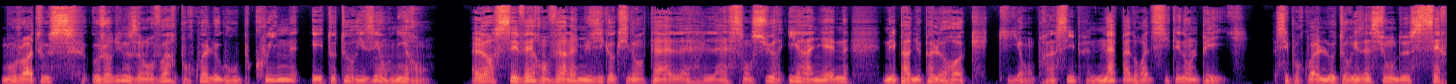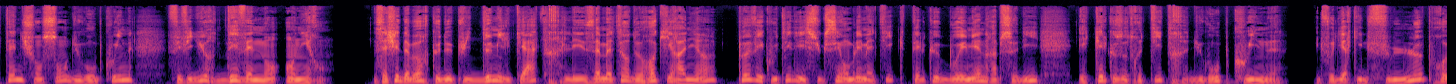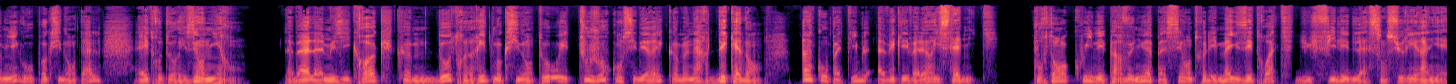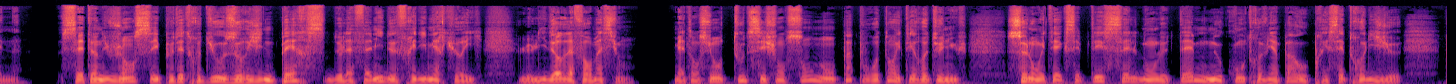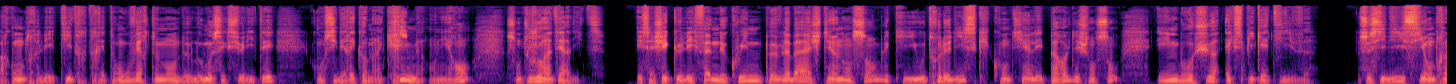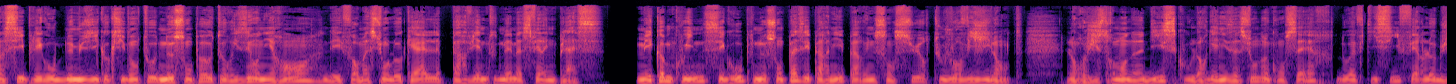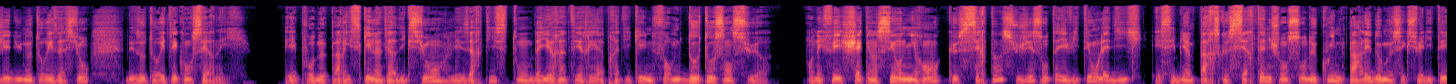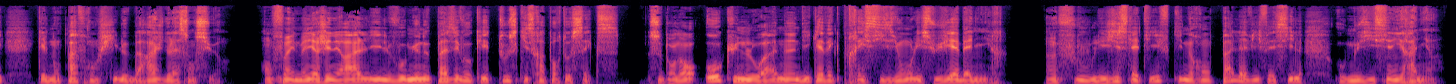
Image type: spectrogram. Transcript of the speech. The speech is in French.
Bonjour à tous. Aujourd'hui, nous allons voir pourquoi le groupe Queen est autorisé en Iran. Alors, sévère envers la musique occidentale, la censure iranienne n'épargne pas le rock, qui en principe n'a pas droit de citer dans le pays. C'est pourquoi l'autorisation de certaines chansons du groupe Queen fait figure d'événement en Iran. Sachez d'abord que depuis 2004, les amateurs de rock iranien peuvent écouter des succès emblématiques tels que Bohemian Rhapsody et quelques autres titres du groupe Queen. Il faut dire qu'il fut le premier groupe occidental à être autorisé en Iran. Là-bas, la musique rock, comme d'autres rythmes occidentaux, est toujours considérée comme un art décadent, incompatible avec les valeurs islamiques. Pourtant, Queen est parvenu à passer entre les mailles étroites du filet de la censure iranienne. Cette indulgence est peut-être due aux origines perses de la famille de Freddie Mercury, le leader de la formation. Mais attention, toutes ces chansons n'ont pas pour autant été retenues. Seules ont été acceptées celles dont le thème ne contrevient pas aux préceptes religieux. Par contre, les titres traitant ouvertement de l'homosexualité, considérés comme un crime en Iran, sont toujours interdites. Et sachez que les fans de Queen peuvent là-bas acheter un ensemble qui, outre le disque, contient les paroles des chansons et une brochure explicative. Ceci dit, si en principe les groupes de musique occidentaux ne sont pas autorisés en Iran, des formations locales parviennent tout de même à se faire une place. Mais comme Queen, ces groupes ne sont pas épargnés par une censure toujours vigilante. L'enregistrement d'un disque ou l'organisation d'un concert doivent ici faire l'objet d'une autorisation des autorités concernées. Et pour ne pas risquer l'interdiction, les artistes ont d'ailleurs intérêt à pratiquer une forme d'autocensure. En effet, chacun sait en Iran que certains sujets sont à éviter, on l'a dit, et c'est bien parce que certaines chansons de Queen parlaient d'homosexualité qu'elles n'ont pas franchi le barrage de la censure. Enfin, et de manière générale, il vaut mieux ne pas évoquer tout ce qui se rapporte au sexe. Cependant, aucune loi n'indique avec précision les sujets à bannir. Un flou législatif qui ne rend pas la vie facile aux musiciens iraniens.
